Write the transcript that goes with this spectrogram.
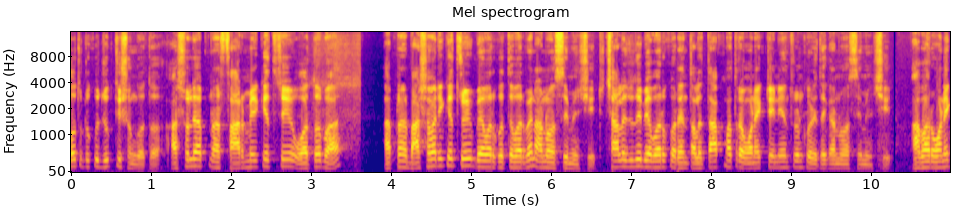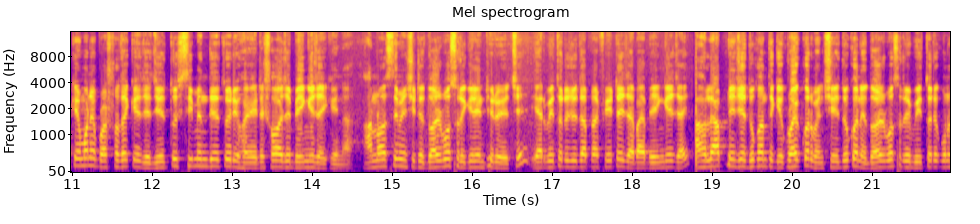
কতটুকু যুক্তিসঙ্গত? আসলে আপনার ফার্মের ক্ষেত্রে অথবা আপনার বাসাবাড়ির ক্ষেত্রে ব্যবহার করতে পারবেন আনোয়ার সিমেন্ট শিট। ছালে যদি ব্যবহার করেন, তাহলে তাপমাত্রা অনেকটাই নিয়ন্ত্রণ করে থাকে আনোয়ার সিমেন্ট শিট। আবার অনেকের মনে প্রশ্ন থাকে যে, যেহেতু সিমেন্ট দিয়ে তৈরি হয়, এটা সহজে ভেঙে যায় কিনা? আনোয়ার সিমেন্ট শিটে দশ বছরের গ্যারেন্টি রয়েছে। এর ভিতরে যদি আপনার ফেটে যায় বা ভেঙে যায়, তাহলে আপনি যে দোকান থেকে ক্রয় করবেন, সেই দোকানে দশ বছরের ভিতরে কোনো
